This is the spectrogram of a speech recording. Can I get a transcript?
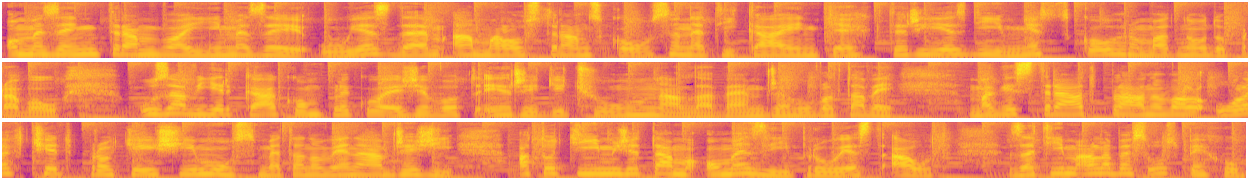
Omezení tramvají mezi újezdem a Malostranskou se netýká jen těch, kteří jezdí městskou hromadnou dopravou. Uzavírka komplikuje život i řidičům na levém břehu Vltavy. Magistrát plánoval ulehčit protějšímu Smetanově nábřeží, a to tím, že tam omezí průjezd aut. Zatím ale bez úspěchu.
